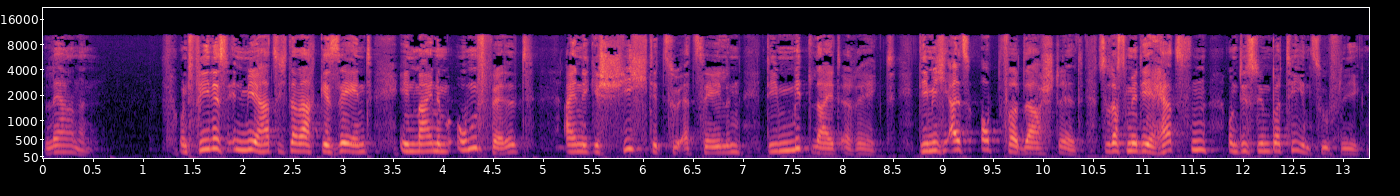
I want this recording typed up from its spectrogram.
lernen. Und vieles in mir hat sich danach gesehnt, in meinem Umfeld eine Geschichte zu erzählen, die Mitleid erregt, die mich als Opfer darstellt, sodass mir die Herzen und die Sympathien zufliegen.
